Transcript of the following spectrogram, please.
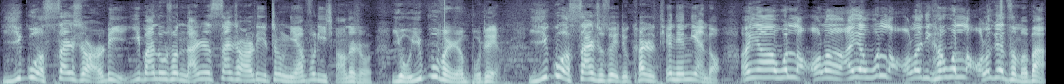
一过三十而立，一般都说男人三十而立正年富力强的时候，有一部分人不这样，一过三十岁就开始天天念叨，哎呀我老了，哎呀我老了，你看我老了该怎么办？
